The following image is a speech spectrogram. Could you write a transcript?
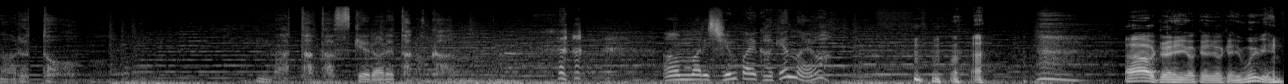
ナルトまた助けられたのか あんまり心配かけんなよ Ah, ok, ok, ok, muy bien.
